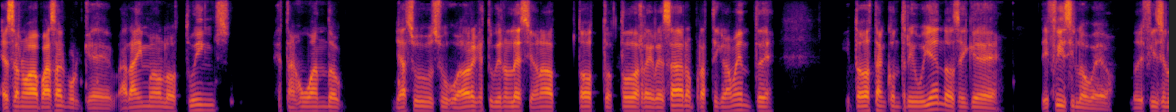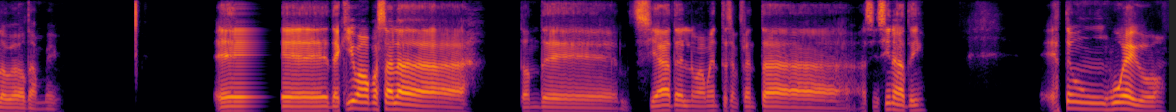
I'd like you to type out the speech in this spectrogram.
eso no va a pasar porque ahora mismo los Twins están jugando, ya su- sus jugadores que estuvieron lesionados, todos, todos, regresaron prácticamente y todos están contribuyendo, así que difícil lo veo, lo difícil lo veo también. Eh, eh, de aquí vamos a pasar a donde Seattle nuevamente se enfrenta a Cincinnati. Este es un juego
